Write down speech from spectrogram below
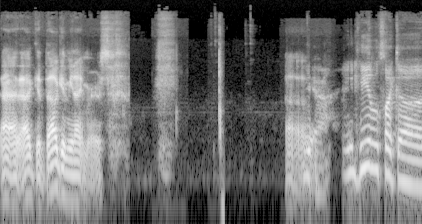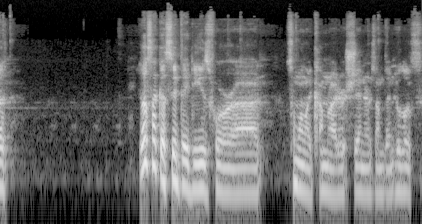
get, that'll give me nightmares. Uh, yeah, he looks like a. He looks like a suit they'd use for uh, someone like Kamen Rider Shin or something, who looks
